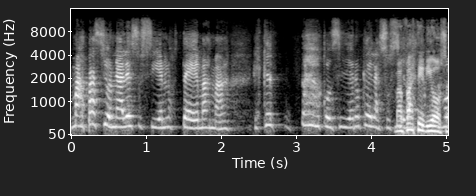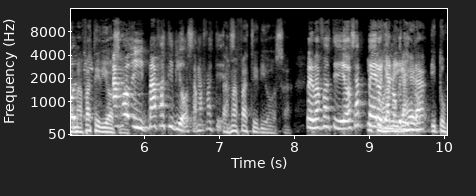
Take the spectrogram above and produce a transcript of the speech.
Más pasional, eso sí, en los temas, más, es que ah, considero que la sociedad... Más fastidiosa, más fastidiosa. Más, jodida, más fastidiosa, más Estás fastidiosa. más fastidiosa. Pero más fastidiosa, ¿Y pero ya no grito. era- y, tus,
